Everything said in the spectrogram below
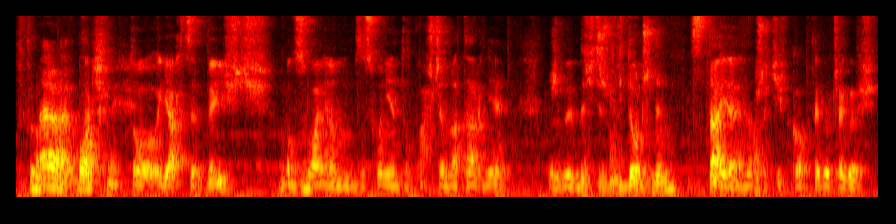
w tunelach bocznych. to ja chcę wyjść, odsłaniam zasłoniętą płaszczem latarnię, żeby być też widocznym. Staję naprzeciwko tego czegoś.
